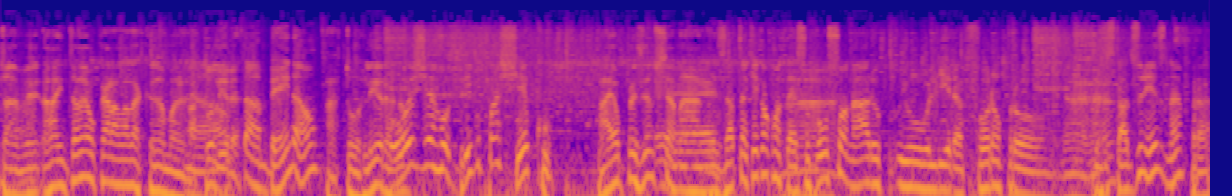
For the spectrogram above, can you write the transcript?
Também. Ah, então é o cara lá da Câmara. Arthur Lira. Também não. Arthur Lira? não? Hoje é Rodrigo Pacheco. Ah, é o presidente do Senado. É, exatamente. O que, que acontece? Ah. O Bolsonaro e o Lira foram pro, pros Estados Unidos, né? Pra,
